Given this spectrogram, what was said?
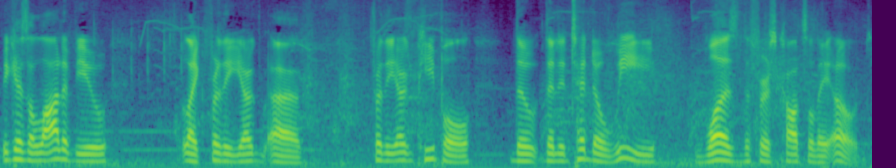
because a lot of you like for the young uh, for the young people, the the Nintendo Wii was the first console they owned,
